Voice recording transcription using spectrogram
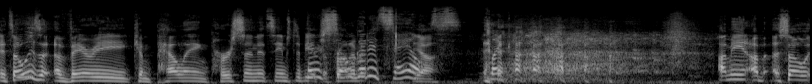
It's always a, a very compelling person, it seems to be They're at the so front good of it. at sales. Like, I mean, uh, so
